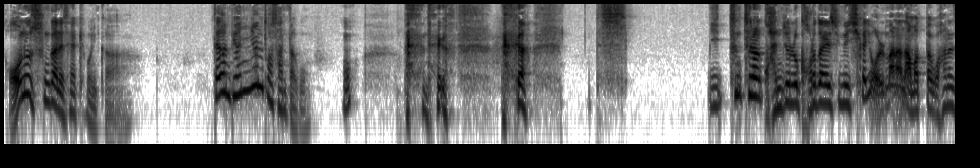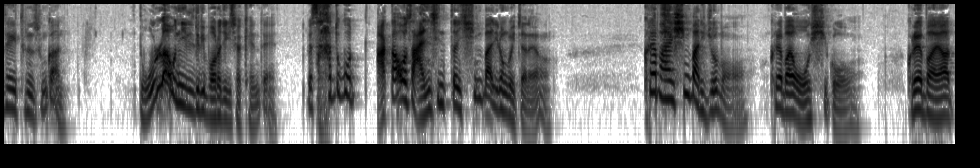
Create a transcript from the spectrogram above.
어느 순간에 생각해 보니까 내가 몇 년 더 산다고. 어? 내가 내가 이 튼튼한 관절로 걸어 다닐 수 있는 시간이 얼마나 남았다고 하는 생각이 드는 순간 놀라운 일들이 벌어지기 시작했는데 사두고 아까워서 안 신던 신발 이런 거 있잖아요. 그래 봐야 신발이죠, 뭐. 그래 봐야 옷이고. 그래 봐야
